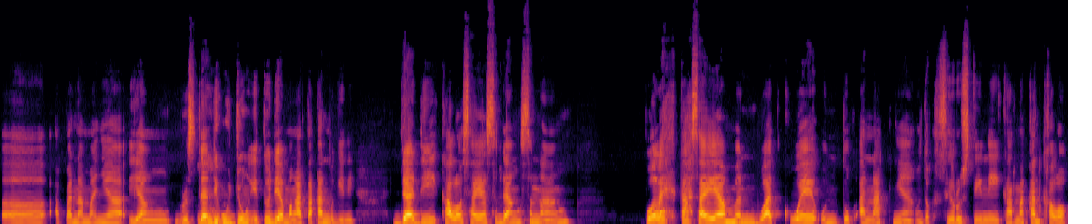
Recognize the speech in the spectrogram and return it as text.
uh, apa namanya yang dan di ujung itu dia mengatakan begini. Jadi kalau saya sedang senang, bolehkah saya membuat kue untuk anaknya, untuk si Rustini? Karena kan kalau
